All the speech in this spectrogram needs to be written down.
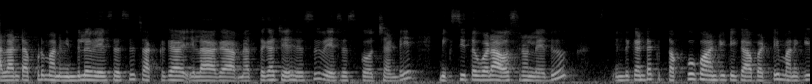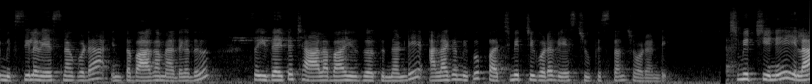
అలాంటప్పుడు మనం ఇందులో వేసేసి చక్కగా ఇలాగా మెత్తగా చేసేసి వేసేసుకోవచ్చండి. మిక్సీతో కూడా అవసరం లేదు. ఎందుకంటే తక్కువ క్వాంటిటీ కాబట్టి మనకి మిక్సీలో వేసినా కూడా ఇంత బాగా మెదగదు. సో ఇదైతే చాలా బాగా యూజ్ అవుతుందండి. అలాగే మీకు పచ్చిమిర్చి కూడా వేసి చూపిస్తాను చూడండి. పచ్చిమిర్చిని ఇలా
